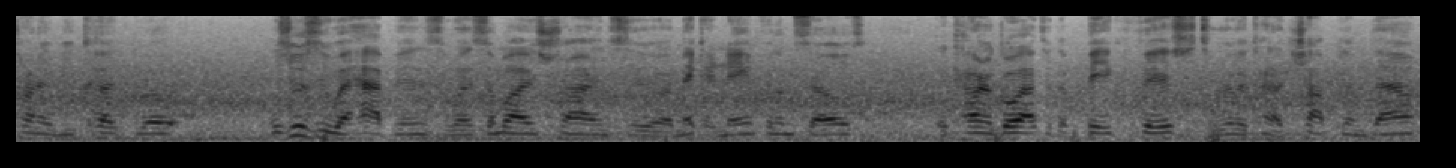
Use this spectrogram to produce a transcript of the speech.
trying to be cutthroat. It's usually what happens when somebody's trying to uh, make a name for themselves. They kind of go after the big fish to really kind of chop them down.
